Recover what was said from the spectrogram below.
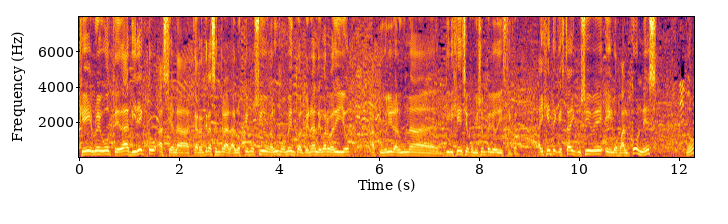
que luego te da directo hacia la carretera central. A los que hemos ido en algún momento al penal de Barbadillo a cubrir alguna diligencia o comisión periodística. Hay gente que está inclusive en los balcones, ¿no?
